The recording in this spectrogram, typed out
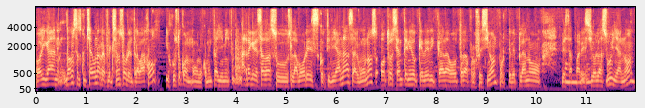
Oigan, vamos a escuchar una reflexión sobre el trabajo y justo como lo comenta Jimmy, ha regresado a sus labores cotidianas algunos, otros se han tenido que dedicar a otra profesión porque de plano desapareció la suya, ¿no?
